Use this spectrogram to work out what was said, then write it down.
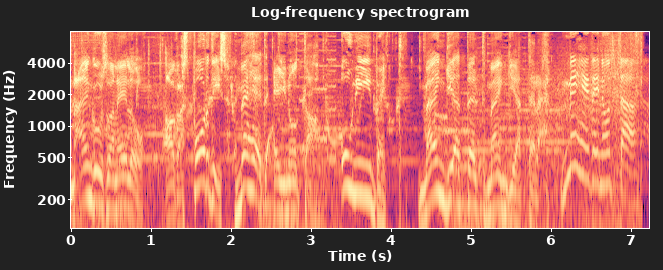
mängus on elu, aga spordis mehed ei nuta. Unibet, mängijatelt mängijatele mehed ei nuta.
